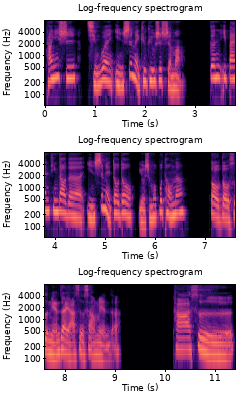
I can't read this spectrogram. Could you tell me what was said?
唐医师，请问隐适美 QQ 是什么？跟一般听到的隐适美痘痘有什么不同呢？痘痘是粘在牙齿上面的，它是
